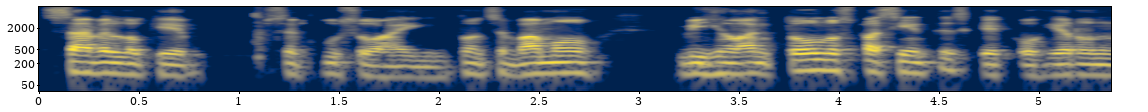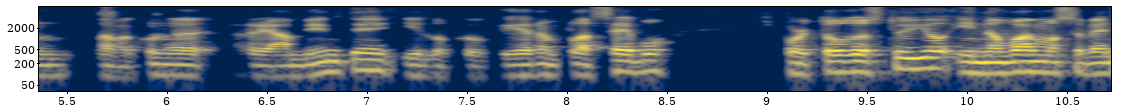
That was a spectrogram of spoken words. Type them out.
sabe lo que se puso ahí. Entonces vamos vigilan todos los pacientes que cogieron la vacuna realmente y lo que cogieron placebo por todo estudio y no vamos a ver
